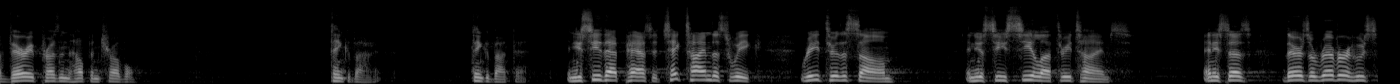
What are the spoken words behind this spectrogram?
a very present help in trouble. Think about it. Think about that. And you see that passage. Take time this week, read through the psalm, and you'll see Selah three times. And he says, There's a river whose,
